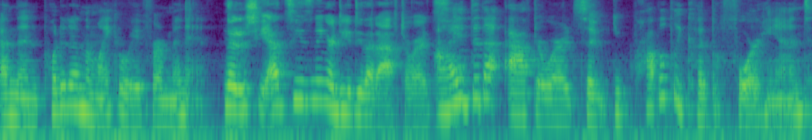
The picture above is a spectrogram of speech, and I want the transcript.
and then put it in the microwave for a minute. No, does she add seasoning or do you do that afterwards? I did that afterwards, so you probably could beforehand.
